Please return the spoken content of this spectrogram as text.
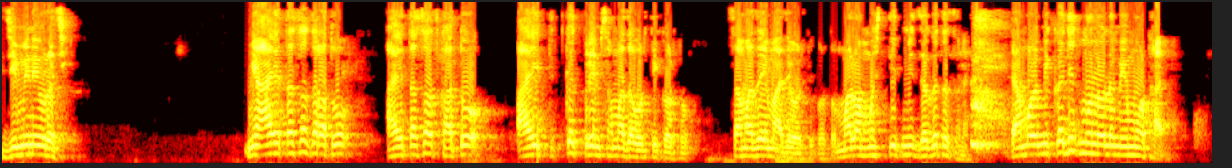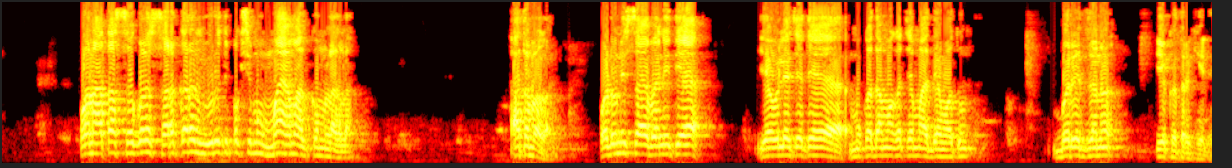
जमिनीवरच आहे. मी आहे तसाच राहतो आहे तसाच खातो आहे तितकंच प्रेम समाजावरती करतो समाजही माझ्यावरती करतो. मला मस्तीत मी जगतच नाही. त्यामुळे मी कधीच म्हणलो ना मी मोठा आहे. पण आता सगळं सरकार आणि विरोधी पक्ष मग माया माग कम लागला. आता बघा फडणवीस साहेबांनी त्या येवल्याच्या त्या मुकदमाच्या माध्यमातून बरेच जण एकत्र केले.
